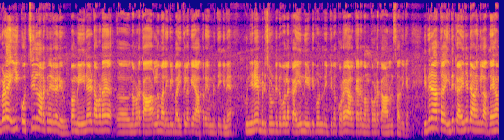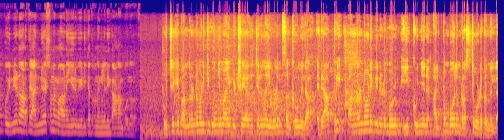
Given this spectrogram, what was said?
ഇവിടെ ഈ കൊച്ചിയിൽ നടക്കുന്ന ഒരു കാര്യം ഇപ്പം മെയിനായിട്ട് അവിടെ നമ്മുടെ കാറിലും അല്ലെങ്കിൽ ബൈക്കിലൊക്കെ യാത്ര ചെയ്യുമ്പോഴത്തേക്കിന് കുഞ്ഞിനെയും പിടിച്ചുകൊണ്ട് ഇതുപോലെ കൈ നീട്ടിക്കൊണ്ട് നിൽക്കുന്ന കുറേ ആൾക്കാരെ നമുക്ക് അവിടെ കാണാൻ സാധിക്കും. ഇതിനകത്ത് ഇത് കഴിഞ്ഞിട്ടാണെങ്കിൽ അദ്ദേഹം പിന്നീട് നടത്തിയ അന്വേഷണങ്ങളാണ് ഈ ഒരു വീഡിയോക്കകത്ത് നിങ്ങൾ ഇനി കാണാൻ പോകുന്നത്. ഉച്ചയ്ക്ക് പന്ത്രണ്ട് മണിക്ക് കുഞ്ഞുമായി ഭിക്ഷയാചിച്ചിരുന്ന ഇവളും സംഘവും ഇതാ. രാത്രി പന്ത്രണ്ട് മണി പിന്നിടുമ്പോഴും ഈ കുഞ്ഞിന് അല്പം പോലും റെസ്റ്റ് കൊടുക്കുന്നില്ല.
